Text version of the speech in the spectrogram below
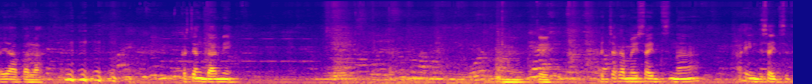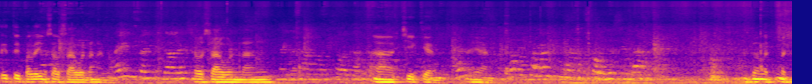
Kaya pala. Kasi ang dami. Okay. At saka may sides na ay hindi sides ito pala yung sausawan ng ano sausawan ng ah, chicken. Ayan. Ito nag, nag,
